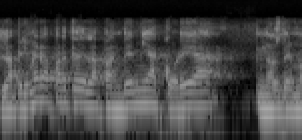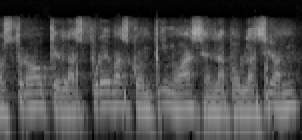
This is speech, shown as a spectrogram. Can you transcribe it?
La primera parte de la pandemia, Corea nos demostró que las pruebas continuas en la población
